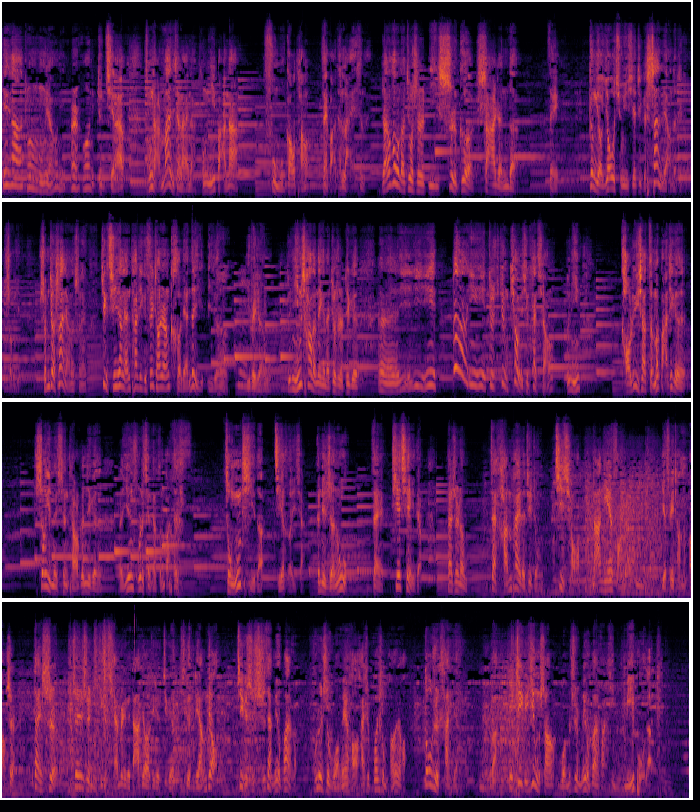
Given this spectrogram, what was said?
家中有你儿和女就起来了。从哪儿慢下来呢？从你把那父母高堂再把他揽下来，然后呢，就是你是个杀人的贼，更要要求一些这个善良的这种声音。什么叫善良的声音？这个秦香莲她是一个非常让人可怜的一一个一位人物。就您唱的那个呢，就是这个，呃，一一一一，就是这种跳跃性太强了。所以您考虑一下，怎么把这个。声音的线条跟这个呃音符的线条怎么把它总体的结合一下，跟这人物再贴切一点。但是呢，在韩派的这种技巧拿捏方面也非常的棒。是，但是真是你这个前面这个达调，这个这个这个凉调，这个是实在没有办法。不论是我们也好，还是观众朋友也好，都是看见了，是吧？所以这个硬伤我们是没有办法替你弥补的。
